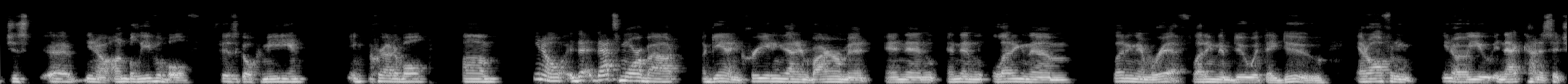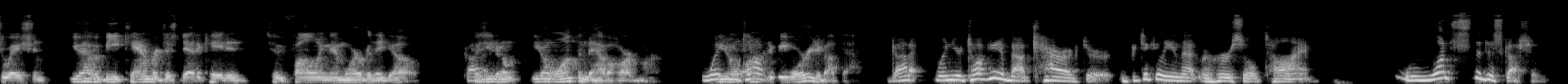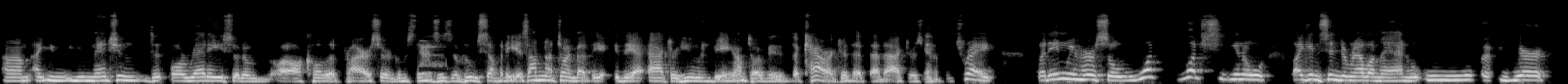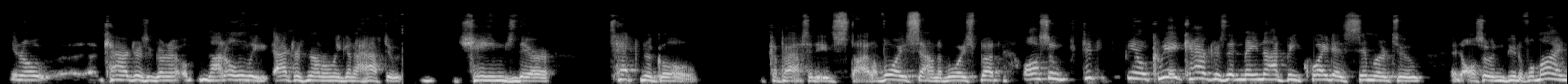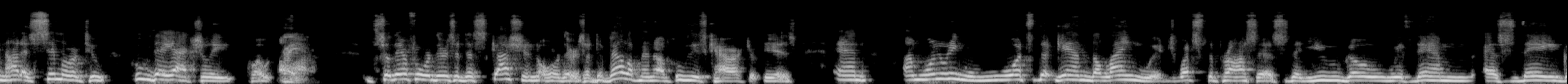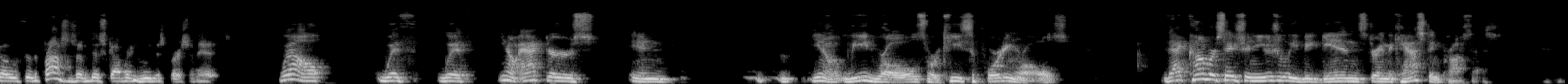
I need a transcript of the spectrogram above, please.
just you know, unbelievable physical comedian, incredible. Um, you know, th- that's more about again creating that environment and then and then letting them letting them riff, letting them do what they do. And often, you know, you in that kind of situation, you have a B camera just dedicated to following them wherever they go because you don't you don't want them to have a hard mark. When you don't talk, want them to be worried about that. Got it. When you're talking about character, particularly in that rehearsal time, what's the discussion? Um, uh, you you mentioned already sort of I'll call it prior circumstances of who somebody is. I'm not talking about the the actor human being. I'm talking the character that that actor is yeah. going to portray. But in rehearsal, what what's you know like in Cinderella Man, where you know characters are going to not only actors not only going to have to change their technical capacities, style of voice, sound of voice, but also to, you know create characters that may not be quite as similar to, and also in Beautiful Mind, not as similar to who they actually quote right. are. So therefore, there's a discussion or there's a development of who this character is, and I'm wondering what's the, again, the language, what's the process that you go with them as they go through the process of discovering who this person is? Well, with, with, you know, actors in, you know, lead roles or key supporting roles, that conversation usually begins during the casting process.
